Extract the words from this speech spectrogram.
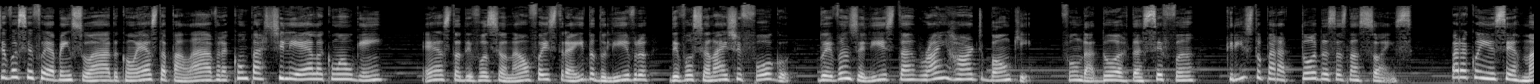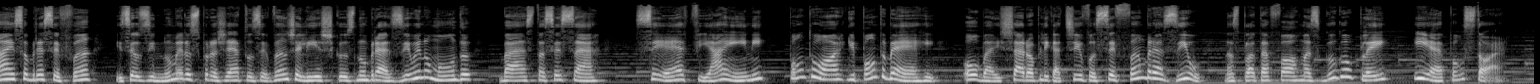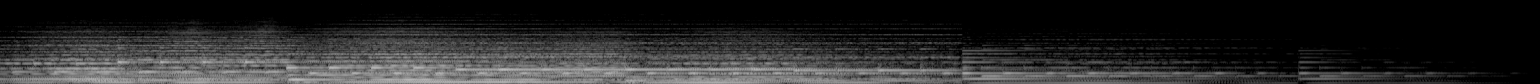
Se você foi abençoado com esta palavra, compartilhe ela com alguém. Esta devocional foi extraída do livro Devocionais de Fogo, do evangelista Reinhard Bonk, fundador da Cefam, Cristo para Todas as Nações. Para conhecer mais sobre a Cefam e seus inúmeros projetos evangelísticos no Brasil e no mundo, basta acessar cfan.org.br ou baixar o aplicativo Cefam Brasil nas plataformas Google Play e Apple Store.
